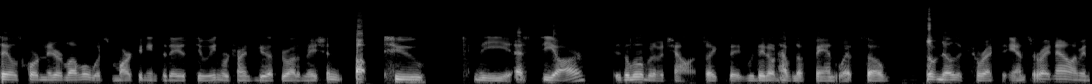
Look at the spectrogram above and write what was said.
sales coordinator level, which marketing today is doing, we're trying to do that through automation, up to the SDR is a little bit of a challenge. Like they they don't have enough bandwidth, so I don't know the correct answer right now. I mean,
